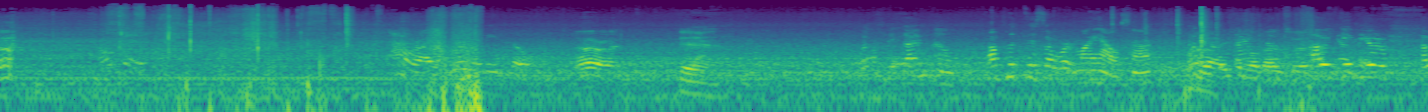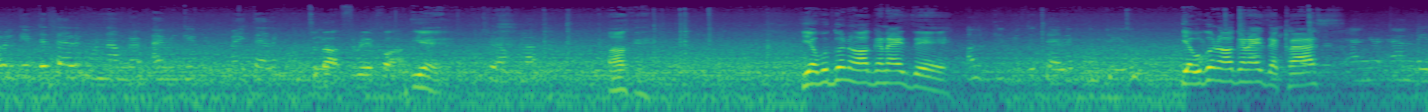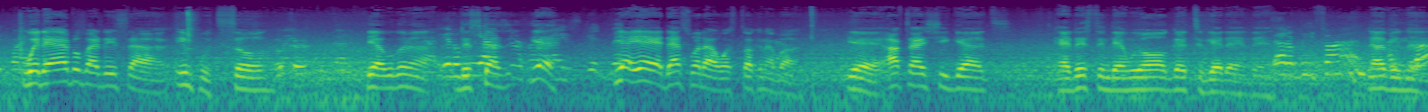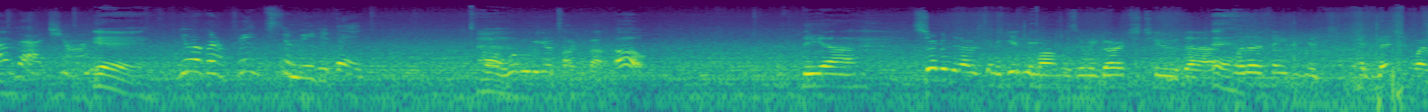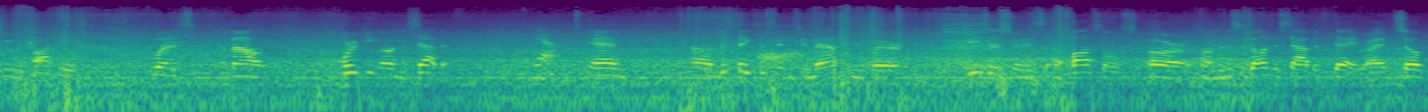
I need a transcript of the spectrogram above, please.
Okay. All right, we're ready to go. All right. Yeah. What's the time now? I'll put this over at my house, huh? What's Yeah, you can hold on to it. I will give your, I will give the telephone number, I will give my telephone It's about 3 o'clock. Yeah. Three o'clock. Okay. Yeah, we're going to organize the, I will give you the telephone to you. yeah, we're going to organize the class And your, and the advice. With everybody's uh, input. So, Okay. yeah, we're going to It'll discuss. Yeah. Yeah, yeah, yeah, that's what I was talking about. Yeah, after she gets her this thing, then we all get together and then. That'll be fun. That'll be I nice. love that, Sean. Yeah. You were going to preach to me today. Oh, Uh, what were we going to talk about? Oh, the uh, sermon that I was going to give you, Mom, was in regards to the. Yeah. One of the things that you had mentioned while we were talking was about working on the Sabbath. Yeah. And uh, this takes us into Matthew, where Jesus and his apostles are, um, and this is on the Sabbath day, right? So,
